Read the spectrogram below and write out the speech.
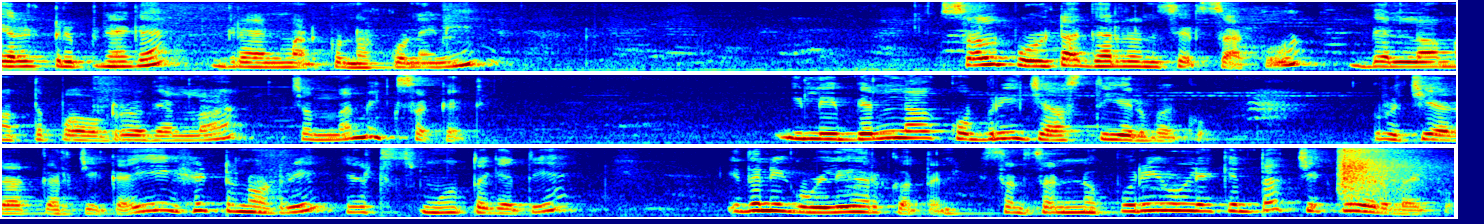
ಎರಡು ಟ್ರಿಪ್ನಾಗ ಗ್ರೈಂಡ್ ಮಾಡ್ಕೊಂಡು ಹಾಕ್ಕೊಂಡೇನಿ. ಸ್ವಲ್ಪ ಉಲ್ಟಾ ಗರ್ ಅನ್ಸಿರ್ ಸಾಕು. ಬೆಲ್ಲ ಮತ್ತು ಪೌಡ್ರ್ ಅದೆಲ್ಲ ಚೆಂದ ಮಿಕ್ಸ್ ಆಕೈತಿ. ಇಲ್ಲಿ ಬೆಲ್ಲ, ಕೊಬ್ಬರಿ ಜಾಸ್ತಿ ಇರಬೇಕು. ರುಚಿಯಾಗ ಕರ್ಜಿಕಾಯಿ ಈಗ ಹಿಟ್ಟು ನೋಡ್ರಿ, ಎಷ್ಟು ಸ್ಮೂತ್ ಆಗೈತಿ. ಇದನ್ನೀಗ ಉಳ್ಳಿ ಹರ್ಕೋತಾನೆ. ಸಣ್ಣ ಸಣ್ಣ ಪುರಿ ಉಳ್ಳಿಕ್ಕಿಂತ ಚಿಕ್ಕ ಇರಬೇಕು.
